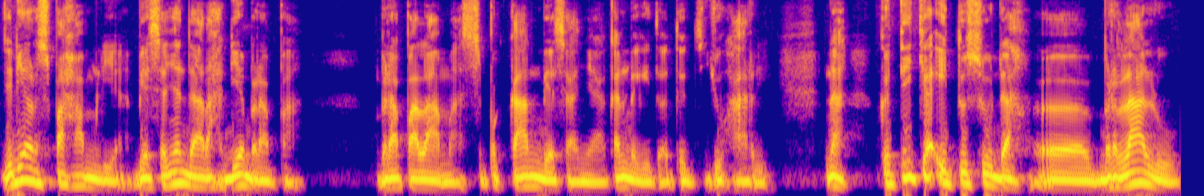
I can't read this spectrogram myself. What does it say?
Jadi harus paham dia. Biasanya darah dia berapa? Berapa lama? Sepekan biasanya kan begitu atau tujuh hari. Nah, ketika itu sudah uh, berlalu,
